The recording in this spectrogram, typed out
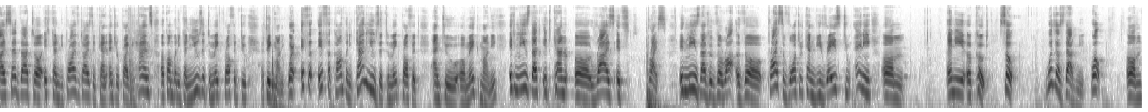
I said that uh, it can be privatized, it can enter private hands, a company can use it to make profit to uh, take money. Where if a, if a company can use it to make profit and to uh, make money, it means that it can uh, rise its price. It means that the, the price of water can be raised to any, um, any uh, code. So, what does that mean? Well, um,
